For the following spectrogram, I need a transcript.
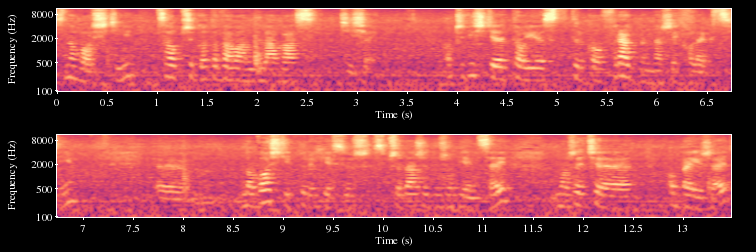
z nowości, co przygotowałam dla Was dzisiaj. Oczywiście to jest tylko fragment naszej kolekcji. Nowości, których jest już w sprzedaży dużo więcej, możecie obejrzeć.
